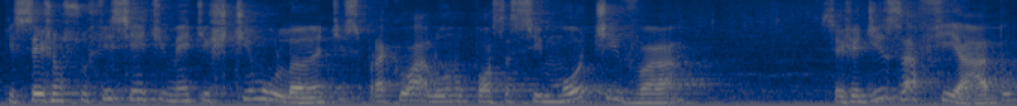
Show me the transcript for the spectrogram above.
que sejam suficientemente estimulantes para que o aluno possa se motivar, seja desafiado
